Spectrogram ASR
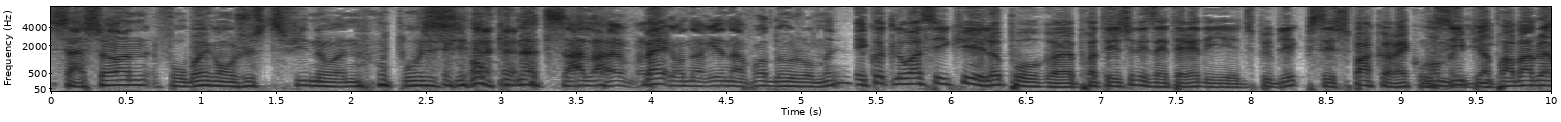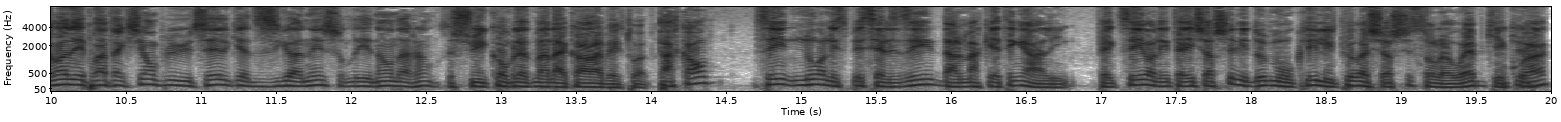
ça sonne, faut bien qu'on justifie nos, nos positions puis notre salaire parce Ben- qu'on n'a rien à faire de nos journées. Écoute, l'OACQ est là pour euh, protéger les intérêts des- du public, puis c'est super correct aussi. il y a probablement des protections plus utiles que de zigonner sur les noms Je suis complètement d'accord avec toi. Par contre, tu sais, nous, on est spécialisé dans le marketing en ligne. Fait que, tu sais, on est allé chercher les deux mots-clés les plus recherchés sur le web, qui est quoi?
